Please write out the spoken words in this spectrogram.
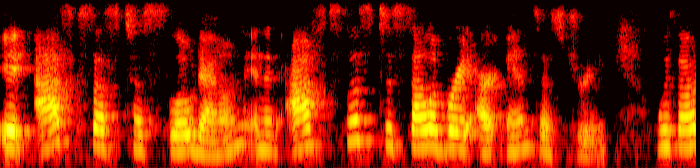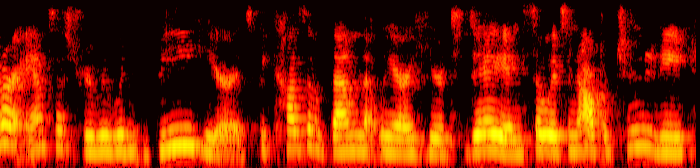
It asks us to slow down and it asks us to celebrate our ancestry. Without our ancestry, we wouldn't be here. It's because of them that we are here today. And so it's an opportunity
